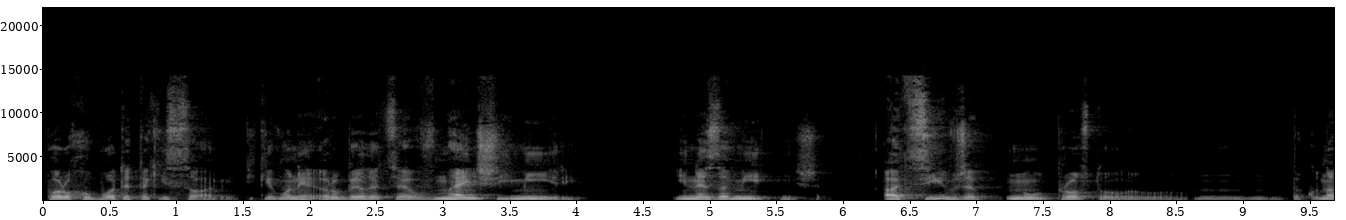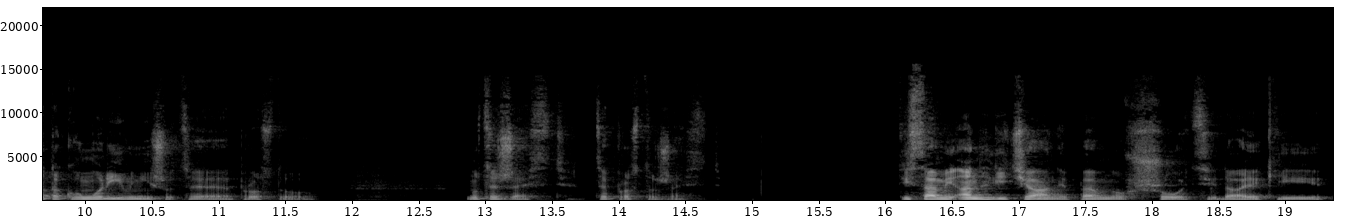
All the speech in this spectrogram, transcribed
порохоботи такі самі, тільки вони робили це в меншій мірі і незамітніше. А ці вже ну, просто на такому рівні, що це просто. Ну, це жесть. Це просто жесть. Ті самі англічани, певно, в шоці, да, які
